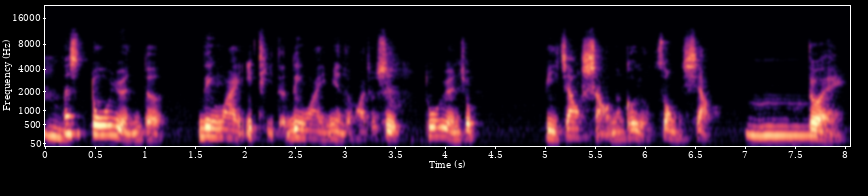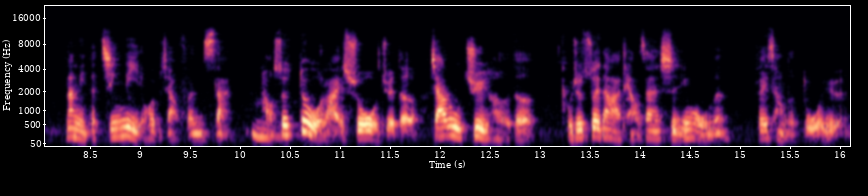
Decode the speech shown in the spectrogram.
嗯，但是多元的。另外一体的另外一面的话，就是多元就比较少能够有综效，嗯，对，那你的精力也会比较分散。嗯、好，所以对我来说，我觉得加入聚合的，我觉得最大的挑战是因为我们非常的多元，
